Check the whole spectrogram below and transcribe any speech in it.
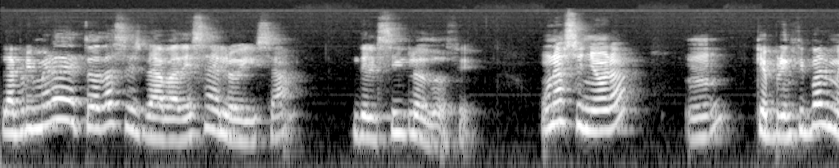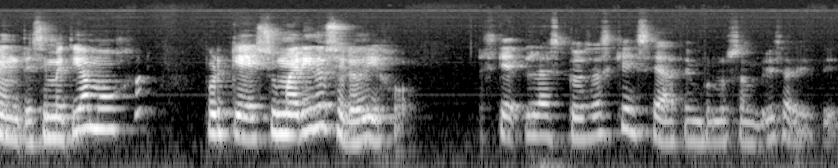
La primera de todas es la abadesa Eloísa, del siglo XII. Una señora que principalmente se metió a monja porque su marido se lo dijo. Es que las cosas que se hacen por los hombres a veces.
